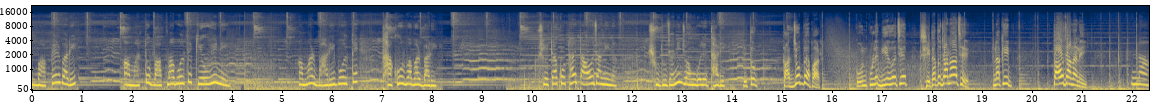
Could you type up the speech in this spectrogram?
বাপের বাড়ি? আমার তো বাপ মা বলতে কেউই নেই। আমার বাড়ি বলতে ঠাকুর বাবার বাড়ি। সেটা কোথায় তাও জানি না। শুধু জানি জঙ্গলের ধারে। এ তো তাজ্জব ব্যাপার। কোন কুলে বিয়ে হয়েছে সেটা তো জানা আছে নাকি তাও জানা নেই? না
